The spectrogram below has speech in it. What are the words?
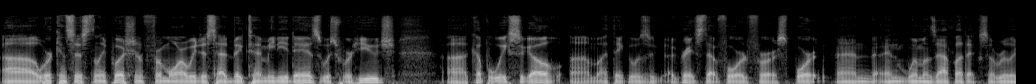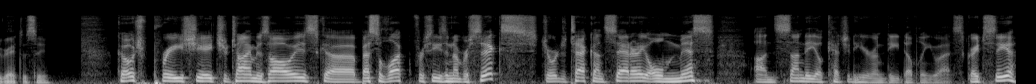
Uh, we're consistently pushing for more. We just had Big Ten Media Days, which were huge uh, a couple weeks ago. Um, I think it was a, a great step forward for our sport and and women's athletics. So really great to see. Coach, appreciate your time as always. Uh, best of luck for season number six. Georgia Tech on Saturday, Ole Miss on Sunday. You'll catch it here on DWS. Great to see you.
